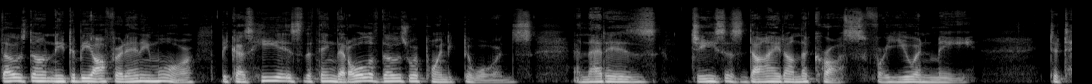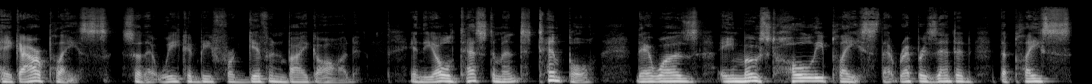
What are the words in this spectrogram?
Those don't need to be offered anymore because he is the thing that all of those were pointing towards, and that is Jesus died on the cross for you and me to take our place so that we could be forgiven by God. In the Old Testament temple, there was a most holy place that represented the place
